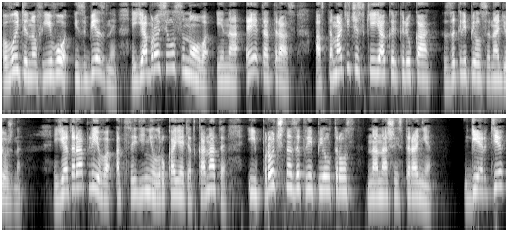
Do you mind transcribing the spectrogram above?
вытянув его из бездны, я бросил снова, и на этот раз автоматический якорь крюка закрепился надежно. Я торопливо отсоединил рукоять от каната и прочно закрепил трос на нашей стороне. «Герти!»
